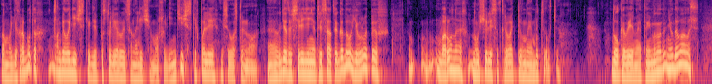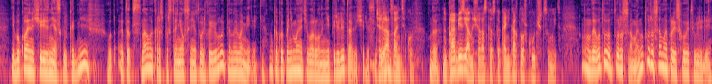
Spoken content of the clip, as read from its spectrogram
во многих работах биологических, где постулируется наличие морфогенетических полей и всего остального. Э, где-то в середине 30-х годов в Европе вороны научились открывать пивные бутылки. Долгое время это им не удавалось. И буквально через несколько дней вот этот навык распространился не только в Европе, но и в Америке. Ну, как вы понимаете, вороны не перелетали через океан. Через Атлантику. Да. Ну, про обезьян еще рассказывают, как они картошку учатся мыть. Да, вот то, то же самое. Ну, то же самое происходит и у людей.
